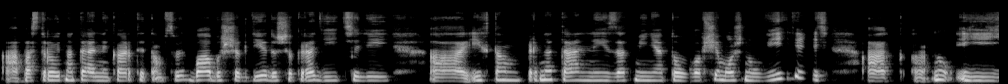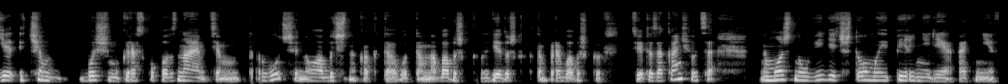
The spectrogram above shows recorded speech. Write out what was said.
построить натальные карты там своих бабушек, дедушек, родителей, а, их там пренатальные затмения, то вообще можно увидеть, а, ну и чем больше мы гороскопов знаем, тем лучше, но обычно как-то вот там на бабушках, дедушках, там про бабушках все это заканчивается, можно увидеть, что мы переняли от них.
